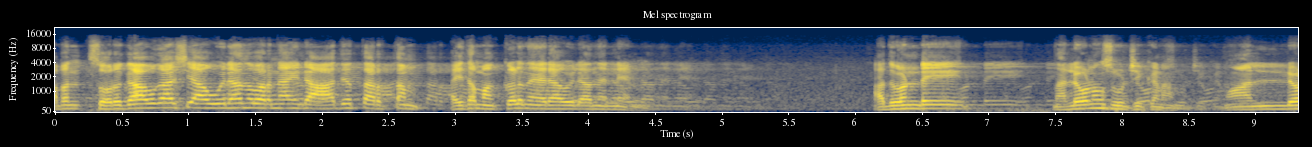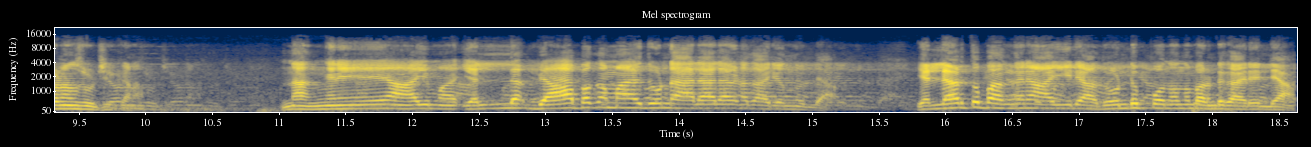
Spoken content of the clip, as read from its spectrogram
അപ്പം സ്വർഗാവകാശി ആവൂല എന്ന് പറഞ്ഞാൽ അതിന്റെ ആദ്യത്തെ അർത്ഥം അതിന്റെ മക്കൾ നേരാവൂല എന്ന് തന്നെയാണ്. അതുകൊണ്ട് നല്ലോണം സൂക്ഷിക്കണം. നല്ലോണം സൂക്ഷിക്കണം. ഇന്ന് അങ്ങനെ ആയി എല്ലാ വ്യാപകമായതുകൊണ്ട് ആലാലാവണ കാര്യമൊന്നുമില്ല. എല്ലായിടത്തും ഇപ്പൊ അങ്ങനെ ആയില്ല. അതുകൊണ്ട് ഇപ്പൊ ഒന്നൊന്നും പറഞ്ഞിട്ട് കാര്യമില്ല.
